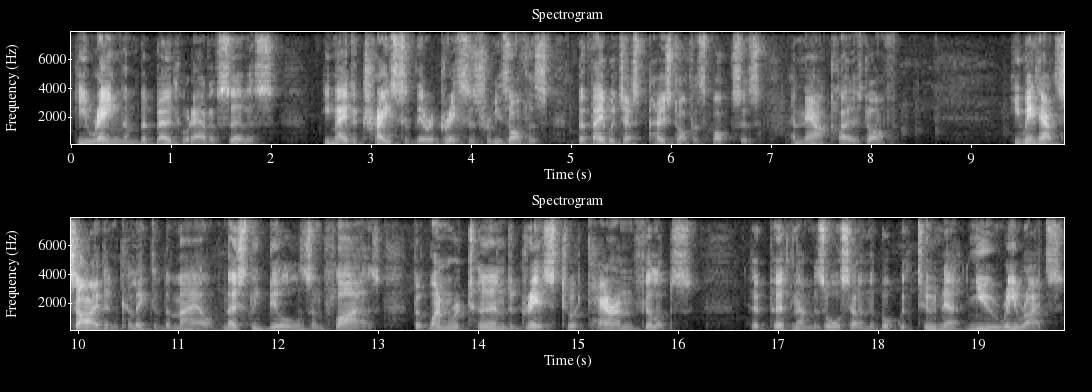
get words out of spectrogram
He rang them, but both were out of service. He made a trace of their addresses from his office, but they were just post office boxes and now closed off. He went outside and collected the mail, mostly bills and flyers, but one returned addressed to a Karen Phillips. Her Perth number's also in the book with two new rewrites.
